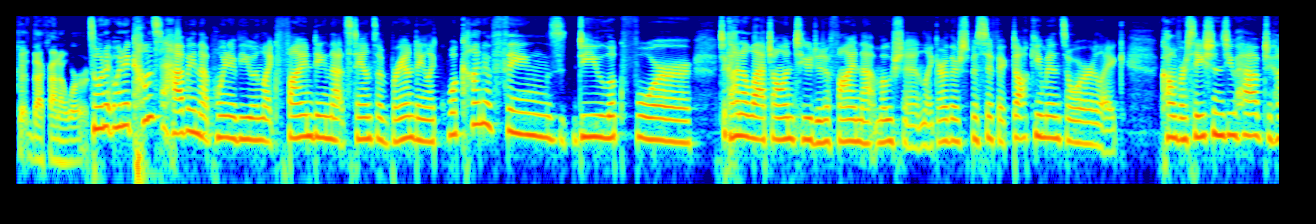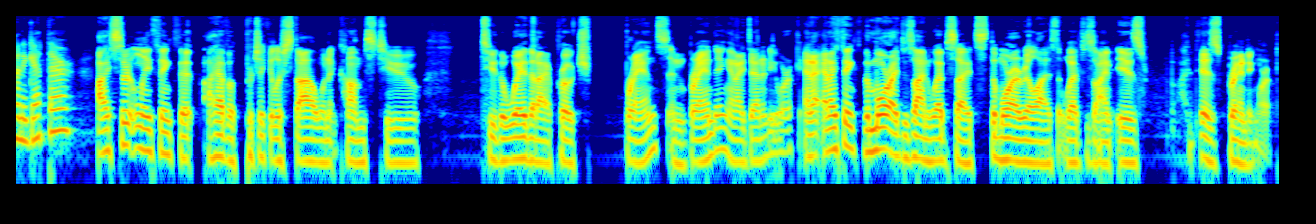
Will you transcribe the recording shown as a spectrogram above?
that kind of work. So when it when it comes to having that point of view and like finding that stance of branding, like what kind of things do you look for to kind of latch onto to define that motion? Like, are there specific documents or like conversations you have to kind of get there? I certainly think that I have a particular style when it comes to to the way that I approach brands and branding and identity work. And I, and I think the more I design websites, the more I realize that web design is is branding work,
